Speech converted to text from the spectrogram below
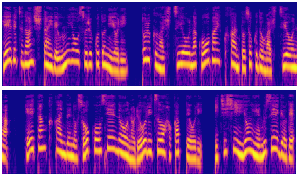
並列弾主体で運用することにより、トルクが必要な勾配区間と速度が必要な平坦区間での走行性能の両立を図っており、1C4M 制御で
